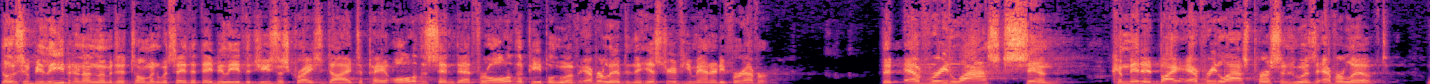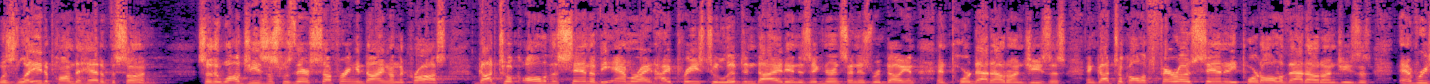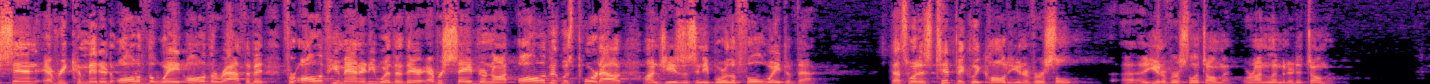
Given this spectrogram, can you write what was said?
Those who believe in an unlimited atonement would say that they believe that Jesus Christ died to pay all of the sin debt for all of the people who have ever lived in the history of humanity forever. That every last sin committed by every last person who has ever lived was laid upon the head of the Son. So that while Jesus was there suffering and dying on the cross, God took all of the sin of the Amorite high priest who lived and died in his ignorance and his rebellion and poured that out on Jesus. And God took all of Pharaoh's sin and he poured all of that out on Jesus. Every sin, every committed, all of the weight, all of the wrath of it, for all of humanity, whether they're ever saved or not, all of it was poured out on Jesus and he bore the full weight of that. That's what is typically called universal, uh, universal atonement or unlimited atonement.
